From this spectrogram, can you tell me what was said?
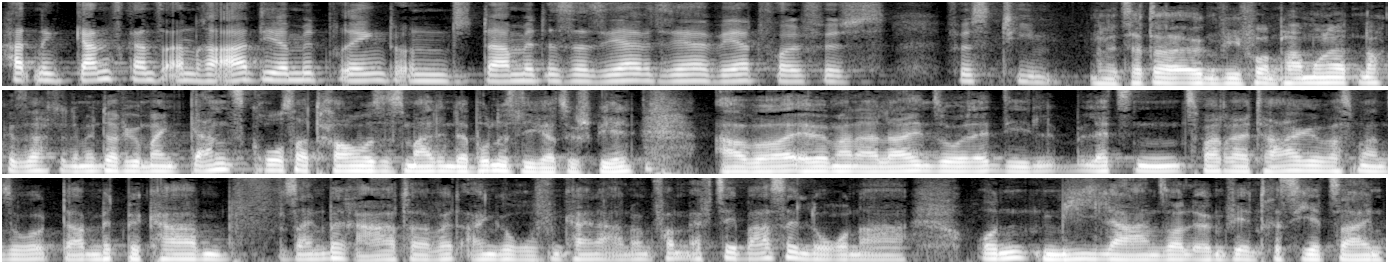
hat eine ganz, ganz andere Art, die er mitbringt und damit ist er sehr, sehr wertvoll fürs, fürs Team. Und jetzt hat er irgendwie vor ein paar Monaten noch gesagt in einem Interview, mein ganz großer Traum ist es mal in der Bundesliga zu spielen. Aber wenn man allein so die letzten zwei, drei Tage, was man so da mitbekam, sein Berater wird angerufen, keine Ahnung, vom FC Barcelona und Milan soll irgendwie interessiert sein,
